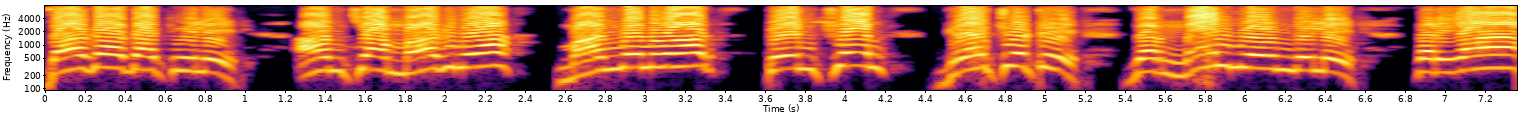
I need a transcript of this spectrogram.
जागा दाखविली आमच्या मागण्या मानधनवाढ पेन्शन ग्रॅच्युटी जर नाही मिळवून दिली तर या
